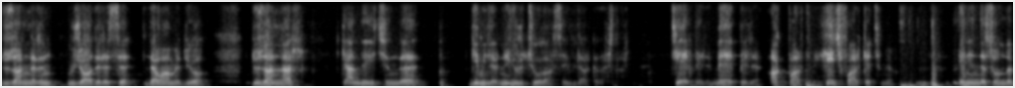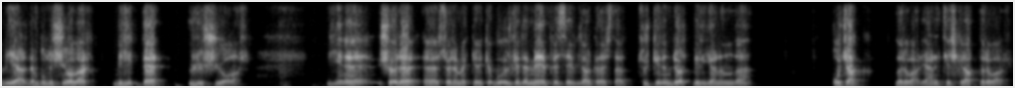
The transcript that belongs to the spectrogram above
düzenlerin mücadelesi devam ediyor. Düzenler kendi içinde gemilerini yürütüyorlar sevgili arkadaşlar. CHP'li, MHP'li, AK Partili hiç fark etmiyor. Eninde sonunda bir yerde buluşuyorlar, birlikte ülüşüyorlar. Yine şöyle e, söylemek gerekiyor. Bu ülkede MHP sevgili arkadaşlar Türkiye'nin dört bir yanında ocakları var. Yani teşkilatları var.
